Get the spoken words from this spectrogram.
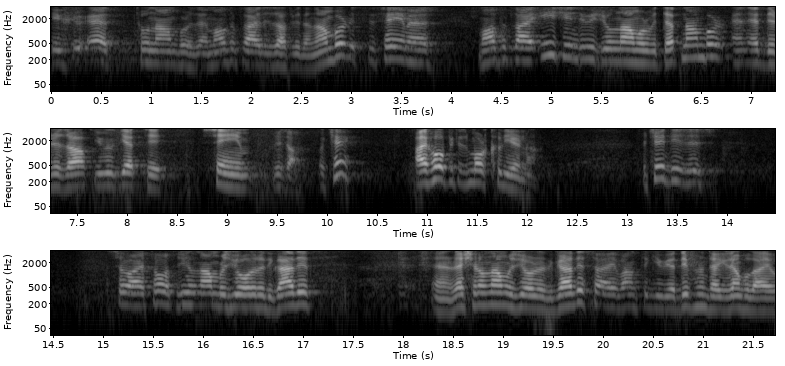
If you add two numbers and multiply this out with a number, it's the same as multiply each individual number with that number and add the result. You will get the same result. Okay? I hope it is more clear now. Okay, this is, so I thought real numbers you already got it. And rational numbers you already got it. So I want to give you a different example. I,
